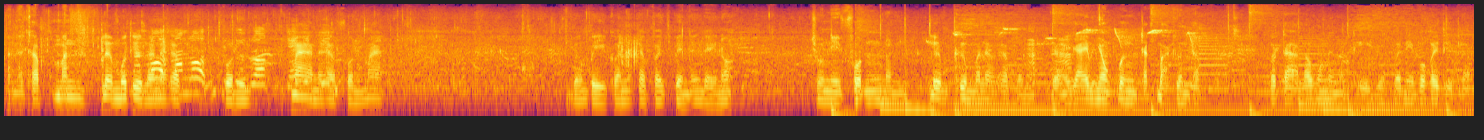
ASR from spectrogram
อันนะครับ มันเริ่มบ่ถึงแล้วนะครับมันโลดฝนมันถือหรอกมากนะครับ ฝนมากเบิ่งไปอีกก่อนนะครับว่าจะเป็นทางใดเนาะช่วงนี้ฝนมันเริ่มครึ้มมาแล้วครับผมเดี๋ยวย้ายไปยกเบิ่งจักบาทก่อนครับก็ตาเราบางนึงมันถืออยู่บัดนี้บ่ค่อยถือแล้ว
